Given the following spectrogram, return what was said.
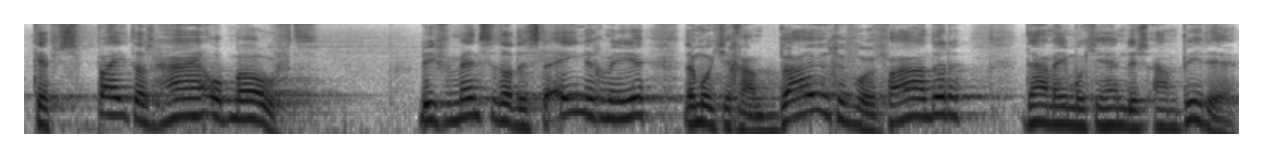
Ik heb spijt als haar op mijn hoofd. Lieve mensen, dat is de enige manier. Dan moet je gaan buigen voor vader. Daarmee moet je hem dus aanbidden.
